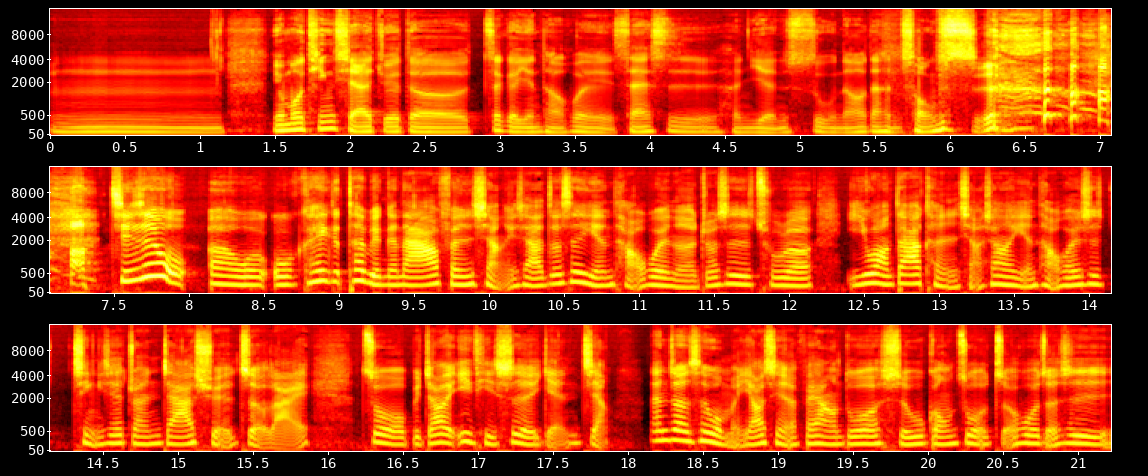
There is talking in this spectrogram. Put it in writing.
嗯，有没有听起来觉得这个研讨会实在是很严肃，然后但很充实？其实我呃，我我可以特别跟大家分享一下，这次研讨会呢，就是除了以往大家可能想象的研讨会是请一些专家学者来做比较议题式的演讲，但这次我们邀请了非常多实务工作者或者是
